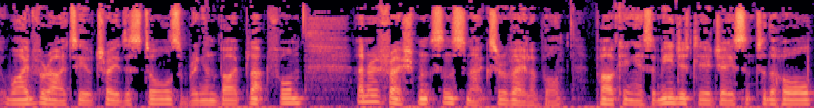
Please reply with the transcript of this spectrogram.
A wide variety of traders' stalls, bring and buy platform, and refreshments and snacks are available. Parking is immediately adjacent to the hall.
